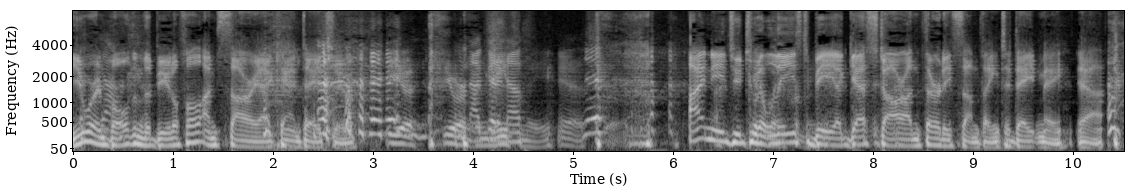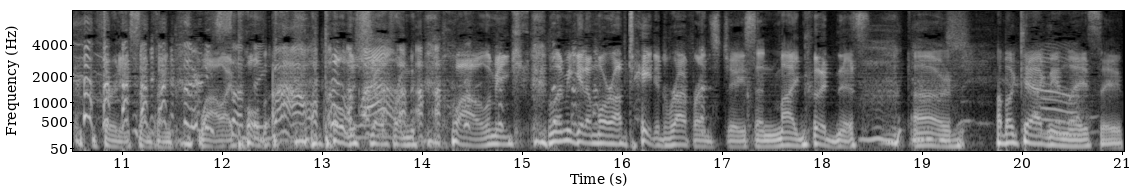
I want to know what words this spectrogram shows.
You were in Bold and the Beautiful. I'm sorry, I can't date you. You, you are Not good beneath enough. me. Yes. I need you to at least be a guest star on 30 something to date me. Yeah. 30 something. wow, I pulled, something. Wow. I pulled the show from Wow, let me let me get a more updated reference, Jason. My goodness. Uh, how about Cagney and Lacey?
